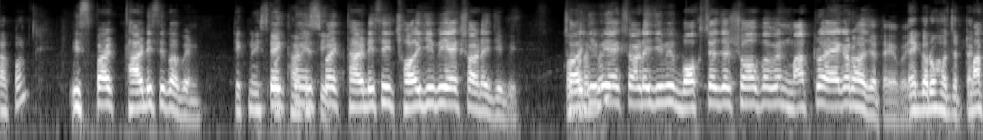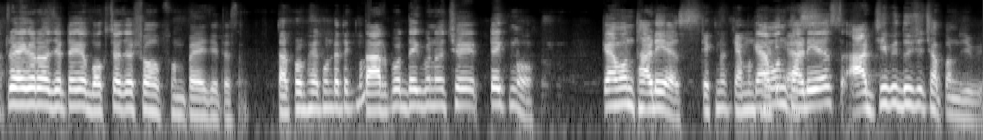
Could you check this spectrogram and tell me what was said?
তারপর? স্পার্ক থার্টি সি পাবেন। টেকনো স্পার্ক থার্টি সি ছয় জিবি একশো আঠাশ জিবি ছয় জিবি একশো আঠাশ জিবি বক্স চার্জার সহ পাবেন মাত্র এগারো হাজার টাকা ভাই। এগারো হাজার টাকা। মাত্র এগারো হাজার টাকা বক্স চার্জার সহ ফোন পেয়ে যেতেছেন। তারপর ভাই কোনটা দেখব? তারপর দেখবেন হচ্ছে টেকনো কেমন থার্টি এস টেকনো কেমন কেমন 30S? থার্টি এস আট জিবি দুইশো ছাপ্পান্ন জিবি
